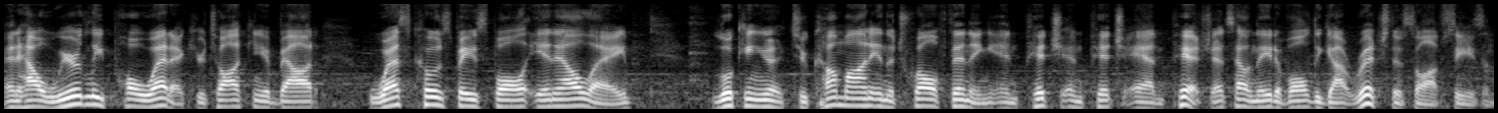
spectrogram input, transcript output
And how weirdly poetic you're talking about West Coast baseball in LA looking to come on in the 12th inning and pitch and pitch and pitch. That's how Nate Eovaldi got rich this offseason,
